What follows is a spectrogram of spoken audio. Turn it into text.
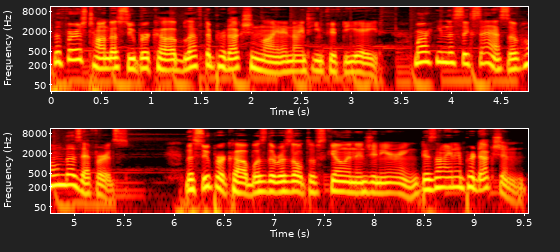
The first Honda Super Cub left the production line in 1958, marking the success of Honda's efforts. The Super Cub was the result of skill in engineering, design, and production.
